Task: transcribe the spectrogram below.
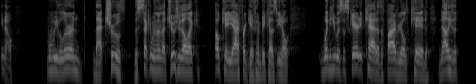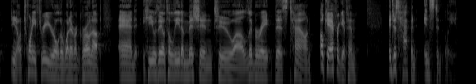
You know, when we learned that truth, the second we learned that truth, she's all like, "Okay, yeah, I forgive him because you know." When he was a scaredy cat as a five year old kid, now he's a you know twenty three year old or whatever grown up, and he was able to lead a mission to uh, liberate this town. Okay, I forgive him. It just happened instantly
